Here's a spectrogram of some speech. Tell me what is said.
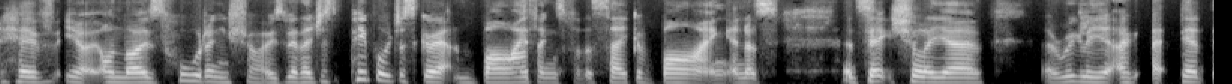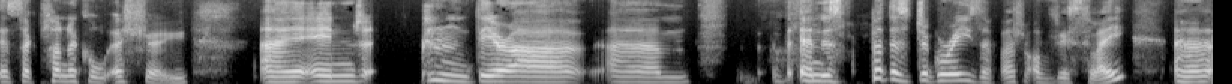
have, you know, on those hoarding shows where they just people just go out and buy things for the sake of buying, and it's it's actually a, a really a, a, it's a clinical issue, uh, and there are um, and there's but there's degrees of it, obviously, uh,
